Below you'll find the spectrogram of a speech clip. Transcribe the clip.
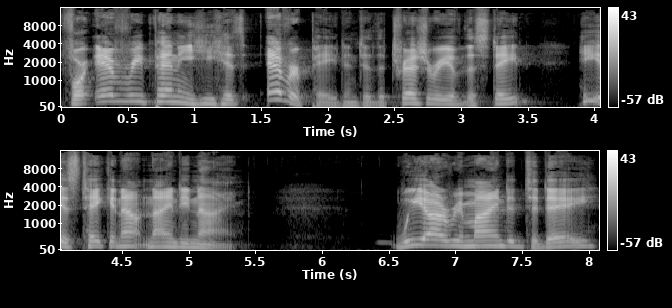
For every penny he has ever paid into the treasury of the state, he has taken out 99. We are reminded today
